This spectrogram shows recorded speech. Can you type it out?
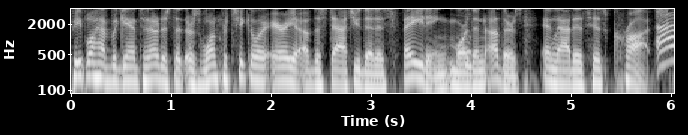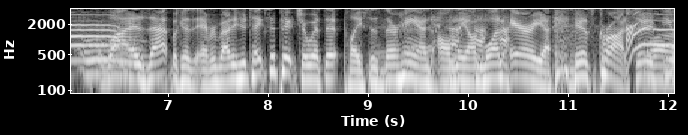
people have began to notice that there's one particular area of the statue that is fading more than others, and that is his crotch. Why is that? Because everybody who takes a picture with it places their hand only on one area, his crotch. So if you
